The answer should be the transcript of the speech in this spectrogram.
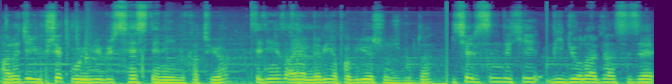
araca yüksek volümlü bir ses deneyimi katıyor. İstediğiniz ayarları yapabiliyorsunuz burada. İçerisindeki videolardan size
